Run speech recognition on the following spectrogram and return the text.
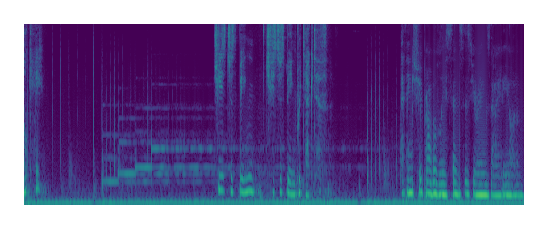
Okay. She's just being. She's just being protective. I think she probably senses your anxiety, Autumn.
